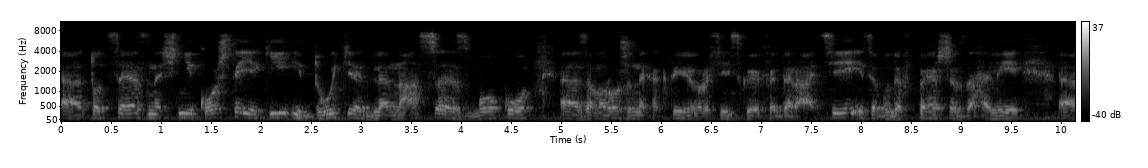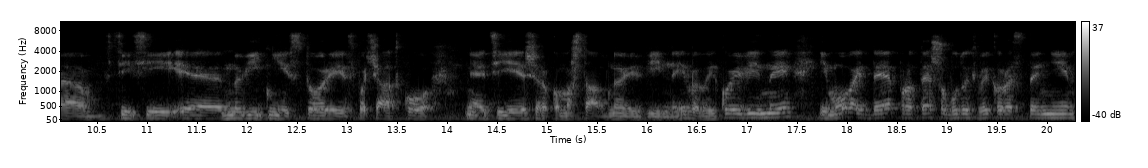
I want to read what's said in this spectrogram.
е, то це значні кошти, які йдуть для нас з боку заморожених активів Російської Федерації, і це буде вперше взагалі е, в цій всій е, новітній історії спочатку е, цієї широкомасштабної війни, великої війни, і мова йде про те, що будуть використані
